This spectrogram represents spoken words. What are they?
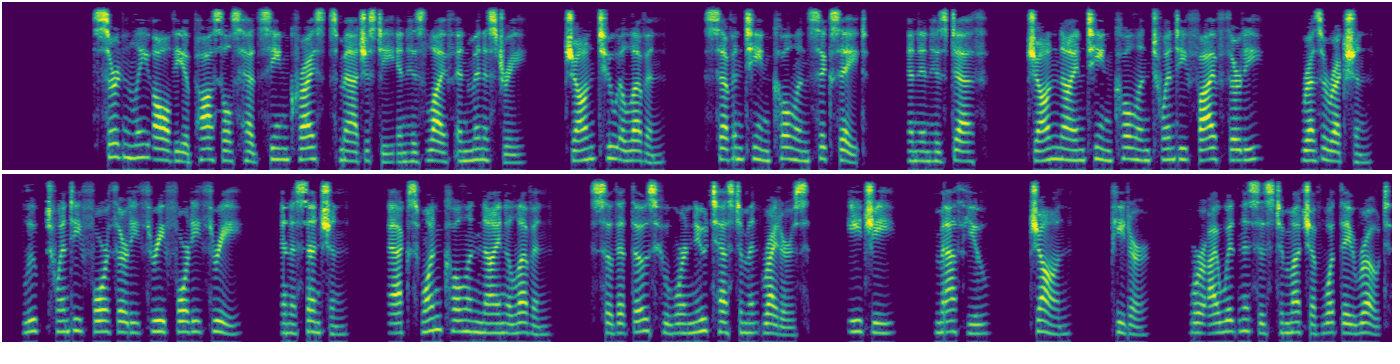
Certainly all the apostles had seen Christ's majesty in his life and ministry, John 2:11, 17 6:8, and in his death, John 19 25 30 resurrection, Luke 24:33 43, and ascension, Acts 1 9 11, so that those who were New Testament writers, e.g., Matthew, John, Peter, were eyewitnesses to much of what they wrote.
